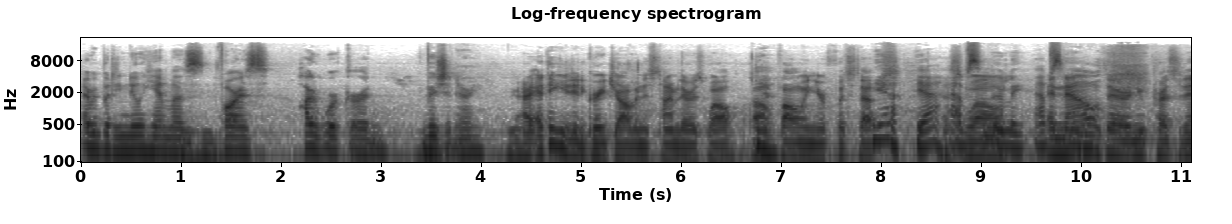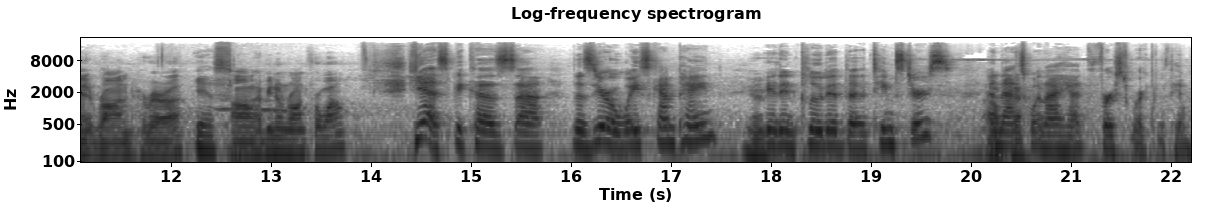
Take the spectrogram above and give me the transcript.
everybody knew him as far as hard worker and visionary. Yeah, I, I think he did a great job in his time there as well, uh, Yeah. following your footsteps. Yeah, yeah, as absolutely, well. And now their new president, Ron Herrera. Yes. Um, have you known Ron for a while? Yes, because uh, the zero waste campaign Yeah. it included the Teamsters, and Okay. that's when I had first worked with him.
